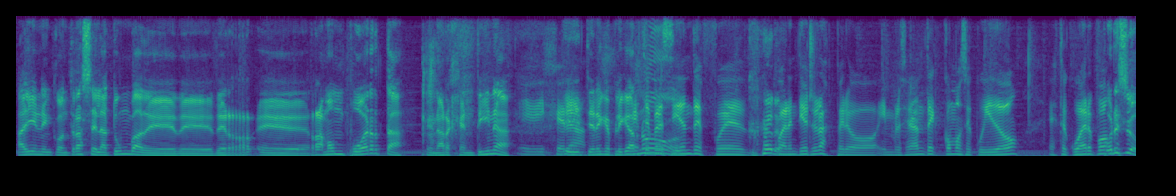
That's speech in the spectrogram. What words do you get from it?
alguien encontrase la tumba de, de- de R- eh, Ramón Puerta en Argentina Y dijera, y tiene que explicar, este no, presidente fue 48 horas, pero impresionante cómo se cuidó este cuerpo. Por eso,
